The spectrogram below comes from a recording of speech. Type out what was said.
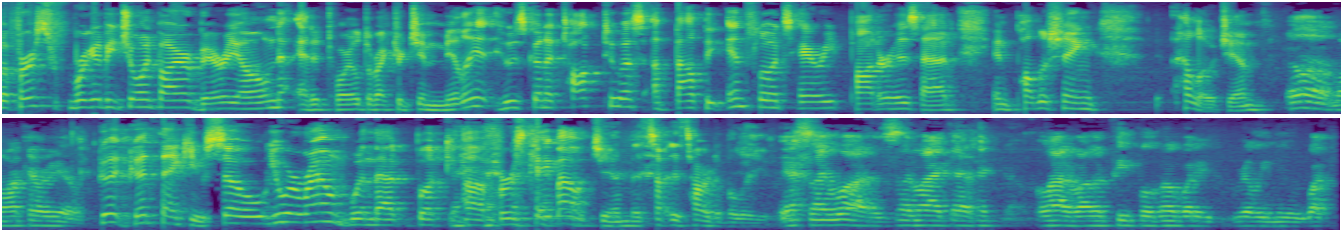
But first, we're going to be joined by our very own editorial director, Jim Milliot, who's going to talk to us about the influence Harry Potter has had in publishing. Hello, Jim. Hello, Mark. How are you? Good, good, thank you. So, you were around when that book uh, first came out, Jim. It's, it's hard to believe. Yes, I was. And like I think a lot of other people, nobody really knew what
